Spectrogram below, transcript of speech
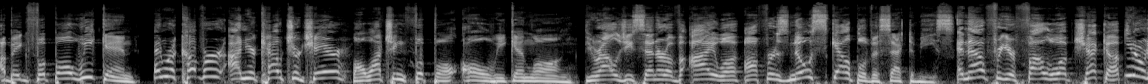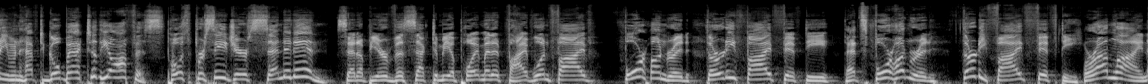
a big football weekend and recover on your couch or chair while watching football all weekend long. The Urology Center of Iowa offers no scalpel vasectomies. And now for your follow-up checkup, you don't even have to go back to the office. Post procedure, send it in. Set up your vasectomy appointment at 515 400 3550. That's 400 3550. Or online,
